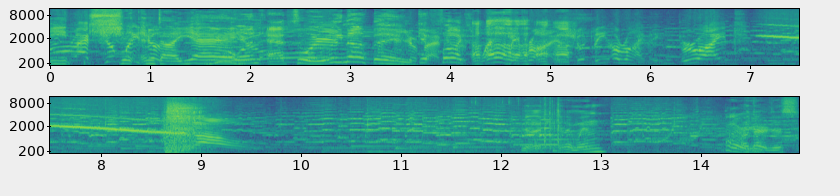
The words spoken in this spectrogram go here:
Eat shit and die. Yay. You won absolutely nothing. Your Get fabulous fucked. Whack-Me prize should be arriving right now. Did I, did I win? Oh, there Oh, we there go. it is.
